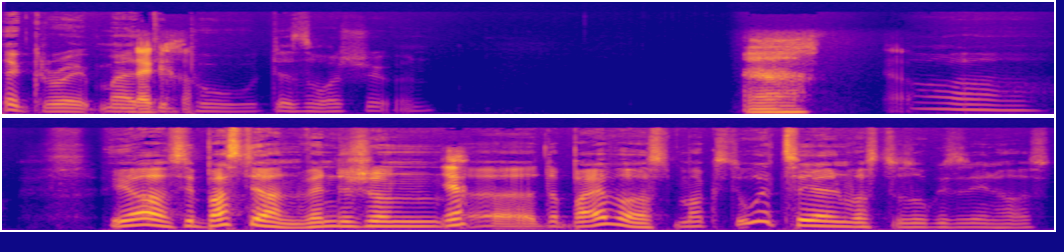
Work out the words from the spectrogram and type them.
Der Great Mighty. Pooh, das war schön. Ja. Ja, Sebastian, wenn du schon Ja? äh, dabei warst, magst du erzählen, was du so gesehen hast?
